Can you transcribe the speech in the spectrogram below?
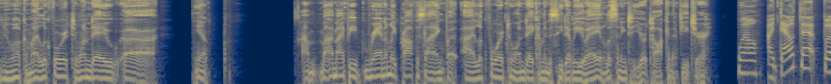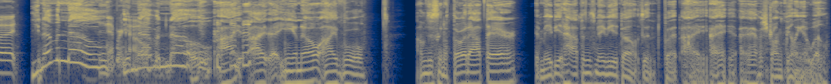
You're welcome. I look forward to one day, uh, you know, um, I might be randomly prophesying, but I look forward to one day coming to CWA and listening to your talk in the future. Well, I doubt that, but you never know. Never know. You never know. I, I, you know, I will. I'm just gonna throw it out there, maybe it happens, maybe it doesn't. But I, I, I have a strong feeling it will.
